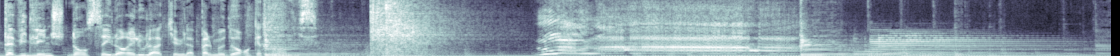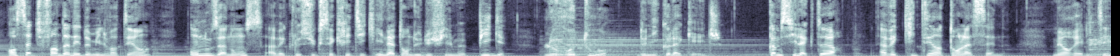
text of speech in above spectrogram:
David Lynch dans Sailor et Lula qui a eu la Palme d'Or en 90. En cette fin d'année 2021, on nous annonce, avec le succès critique inattendu du film Pig, le retour de Nicolas Cage. Comme si l'acteur avait quitté un temps la scène. Mais en réalité,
